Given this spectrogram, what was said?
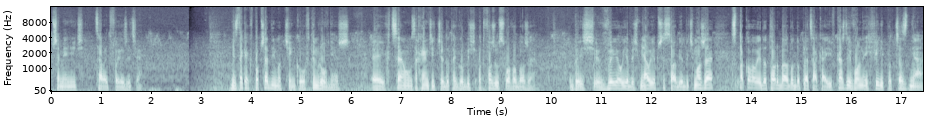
przemienić całe Twoje życie. Więc tak jak w poprzednim odcinku, w tym również e, chcę zachęcić Cię do tego, byś otworzył Słowo Boże, byś wyjął je, byś miał je przy sobie, być może spakował je do torby albo do plecaka i w każdej wolnej chwili podczas dnia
